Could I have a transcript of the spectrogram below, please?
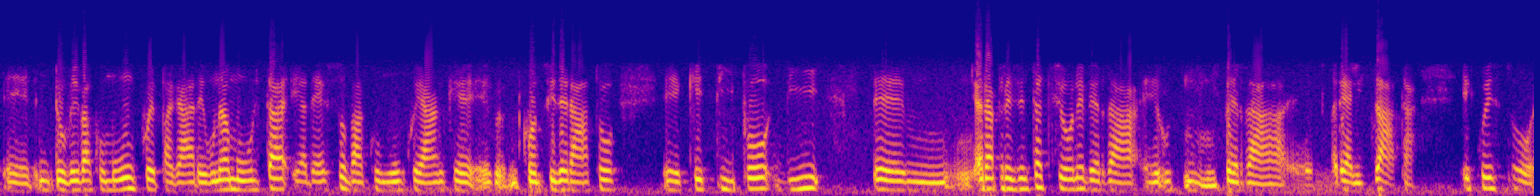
eh, doveva comunque pagare una multa e adesso va comunque anche eh, considerato eh, che tipo di ehm, rappresentazione verrà, eh, mm, verrà eh, realizzata. E questo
